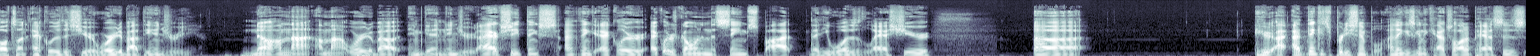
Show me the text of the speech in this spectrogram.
Thoughts on Ekeler this year? Worried about the injury? No, I'm not. I'm not worried about him getting injured. I actually think I think Ekeler Ekeler's going in the same spot that he was last year. Uh, here I, I think it's pretty simple. I think he's going to catch a lot of passes,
